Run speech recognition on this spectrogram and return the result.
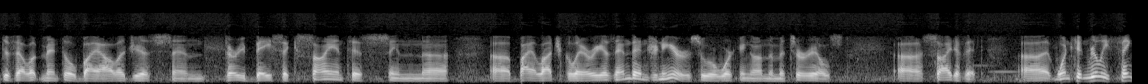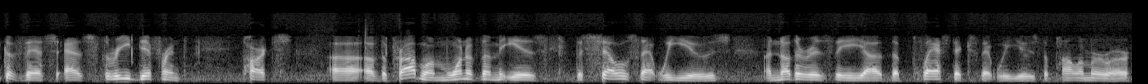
developmental biologists and very basic scientists in uh, uh, biological areas and engineers who are working on the materials uh, side of it. Uh, one can really think of this as three different parts uh, of the problem. One of them is the cells that we use. Another is the uh, the plastics that we use, the polymer, or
